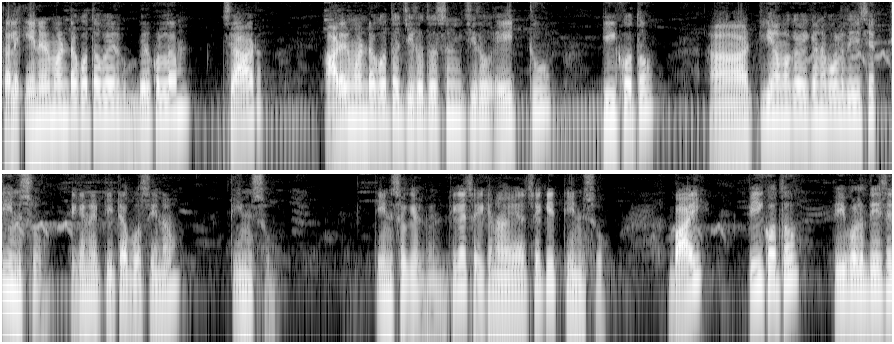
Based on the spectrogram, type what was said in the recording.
তাহলে এন এর মানটা কত বের বের করলাম? চার। আর এর মানটা কত? জিরো দশমিক জিরো এইট টু। টি কত? আর টি আমাকে এখানে বলে দিয়েছে তিনশো। এখানে টিটা বসিয়ে নাও। তিনশো। তিনশো কেলভিন ঠিক আছে? এখানে হয়ে যাচ্ছে কি? তিনশো। বাই পি কত? পি বলে দিয়েছে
